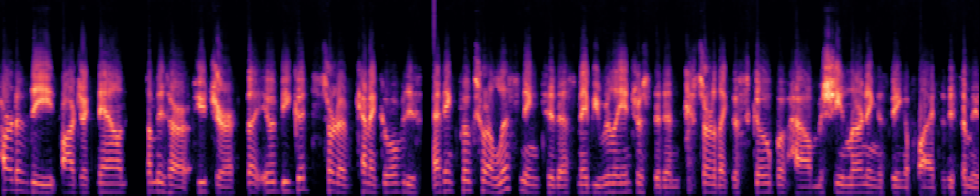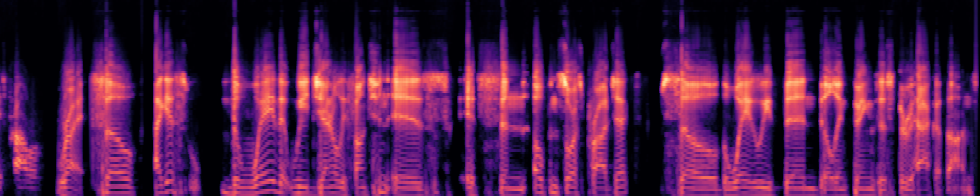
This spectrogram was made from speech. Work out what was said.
part of the project now. Some of these are future, but it would be good to sort of kind of go over these. I think folks who are listening to this may be really interested in sort of like the scope of how machine learning is being applied to these, some of these problems. Right. So I guess the way that we generally function is it's an open source project. So the way we've been building things is through hackathons.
